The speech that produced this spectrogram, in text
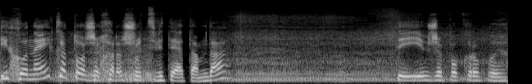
І хонейка теж хорошо цвіте там, так? Да? Ти її вже покропив.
